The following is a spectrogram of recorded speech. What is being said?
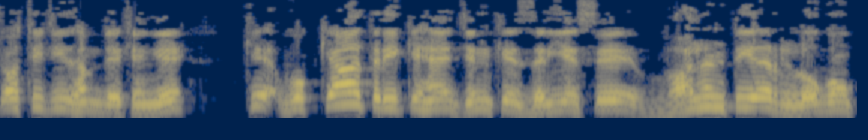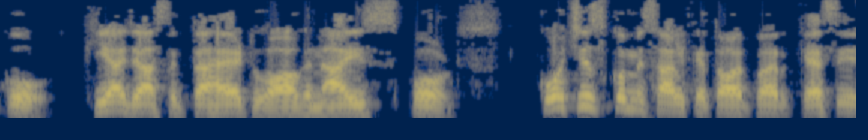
چوتھی چیز ہم دیکھیں گے کہ وہ کیا طریقے ہیں جن کے ذریعے سے والنٹیئر لوگوں کو کیا جا سکتا ہے ٹو آرگنائز اسپورٹس کوچز کو مثال کے طور پر کیسے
